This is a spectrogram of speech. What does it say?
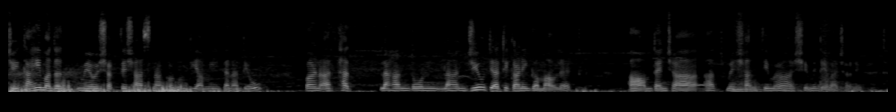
जे काही मदत मिळू शकते शासनाकडून ती आम्ही त्यांना देऊ. पण अर्थात लहान दोन लहान जीव त्या ठिकाणी गमावले आहेत त्यांच्या आत्मे शांती मिळो अशी मी देवाचरणी प्रार्थना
